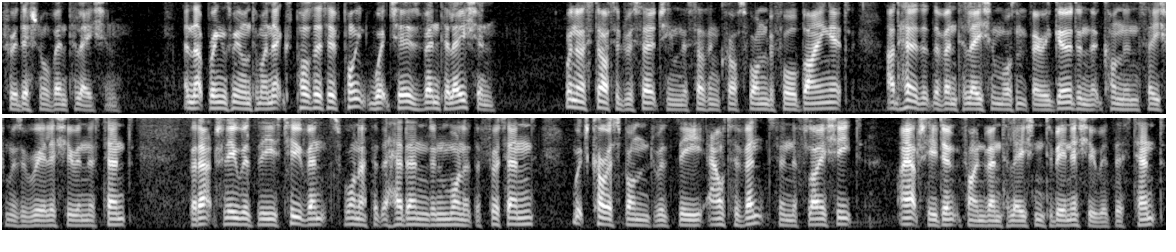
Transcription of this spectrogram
for additional ventilation. And that brings me on to my next positive point, which is ventilation. When I started researching the Southern Cross One before buying it, I'd heard that the ventilation wasn't very good and that condensation was a real issue in this tent. But actually with these two vents, one up at the head end and one at the foot end, which correspond with the outer vents in the fly sheet, I actually don't find ventilation to be an issue with this tent.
